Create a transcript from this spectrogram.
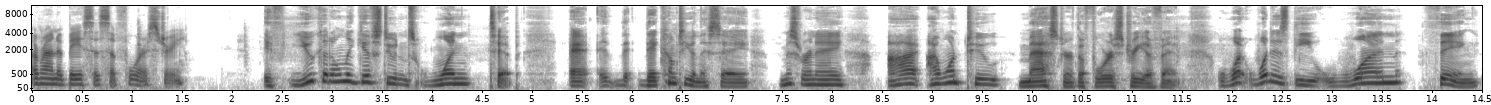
around a basis of forestry if you could only give students one tip eh, and they come to you and they say miss renee I, I want to master the forestry event. What what is the one thing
